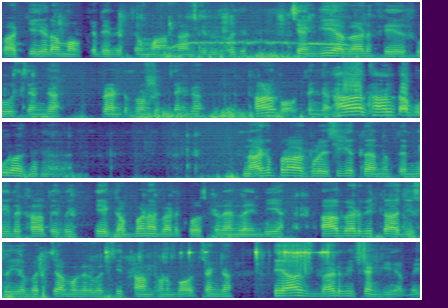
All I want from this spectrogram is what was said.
ਬਾਕੀ ਜਿਹੜਾ ਮੌਕੇ ਦੇ ਵਿੱਚੋਂ ਮਾਨਤਾਨ ਜ਼ਰੂਰ ਹੋ ਜੇ। ਚੰਗੀ ਆ ਬੈਡ ਫੇਸ ਫੂਸ ਚੰਗਾ ਪ੍ਰਿੰਟ ਪ੍ਰਿੰਟ ਚੰਗਾ ਥਣ ਬਹੁਤ ਚੰਗਾ। ਹਾਂ ਥਾਂ ਤਾਂ ਪੂਰਾ ਚੰਗਾ। ਨਾਗ ਭਰਾ ਕੋਲੇ ਸੀਗੇ ਤਿੰਨ ਤਿੰਨ ਹੀ ਦਿਖਾਤੇ ਬਈ ਇਹ ਗੱਬਣ ਆ ਬੈਡ ਕੋਸਕ ਦਿਨ ਲੈਂਦੀ ਆ। ਆਹ ਬੈਡ ਵੀ ਤਾਜੀ ਸੂਈ ਆ ਬੱਚਾ, ਮਗਰ ਬੱਚੀ ਥਾਂ ਥਣ ਬਹੁਤ ਚੰਗਾ। ਇਹ ਆਹ ਬੈਡ ਵੀ ਚੰਗੀ ਆ ਬਈ।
